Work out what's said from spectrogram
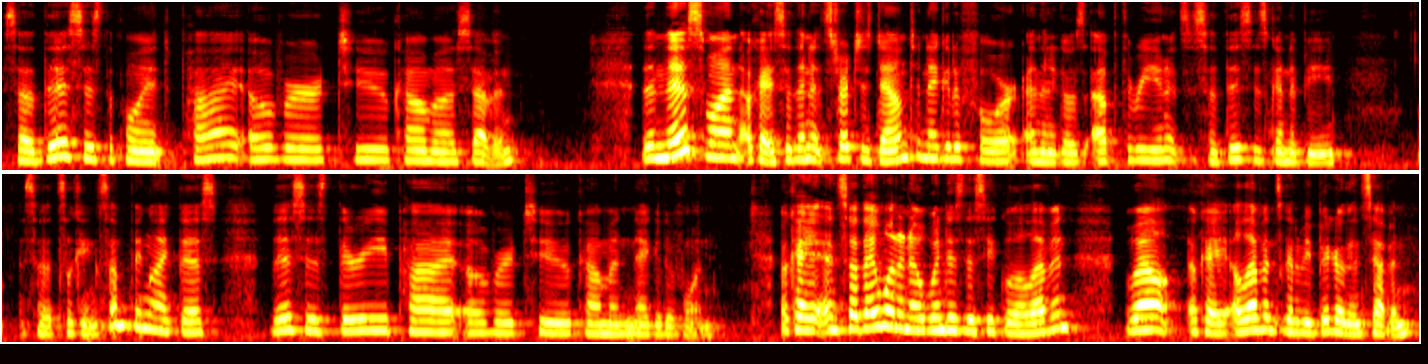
So this is the point pi over 2 comma 7. Then this one, okay, so then it stretches down to negative 4, and then it goes up 3 units. So this is going to be, so it's looking something like this. This is 3 pi over 2 comma negative 1. Okay, and so they want to know when does this equal 11? Well, okay, 11 is going to be bigger than 7.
